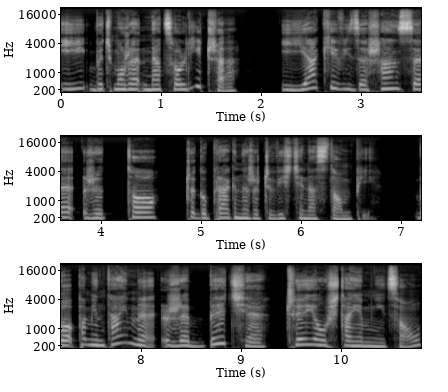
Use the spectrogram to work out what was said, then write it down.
I być może na co liczę? I jakie widzę szanse, że to, czego pragnę, rzeczywiście nastąpi? Bo pamiętajmy, że bycie czyjąś tajemnicą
